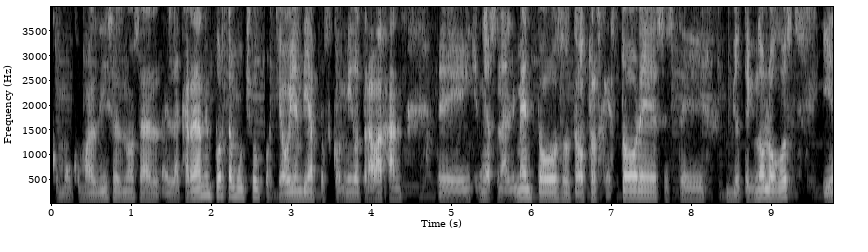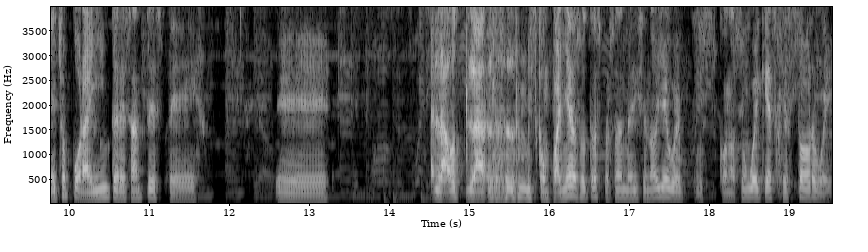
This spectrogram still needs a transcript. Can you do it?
como, como dices, ¿no? O sea, la carrera no importa mucho porque hoy en día pues conmigo trabajan eh, ingenieros en alimentos, otros gestores, este, biotecnólogos, y de hecho por ahí interesante, este, eh, la, mis compañeros, otras personas me dicen, oye, güey, pues conocí un güey que es gestor, güey,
